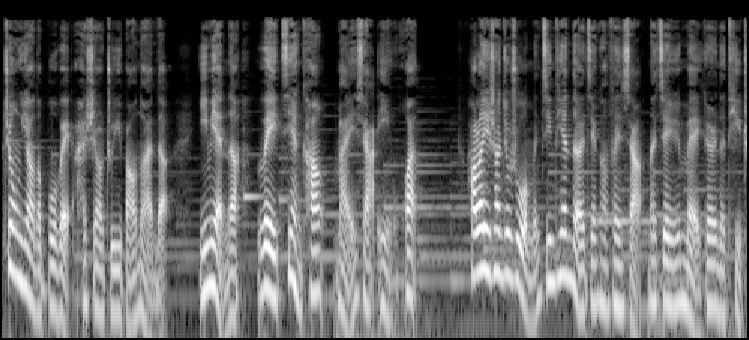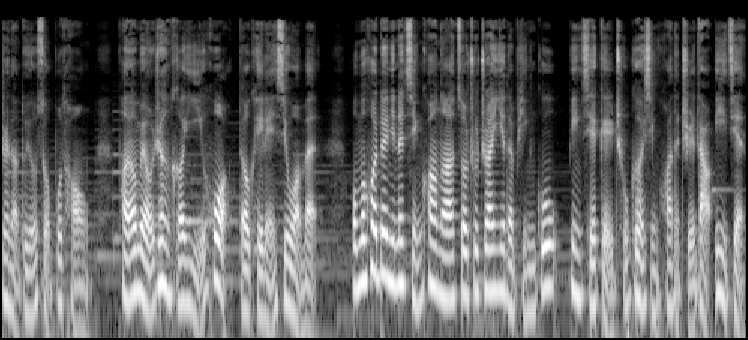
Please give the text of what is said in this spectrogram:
重要的部位还是要注意保暖的，以免呢为健康埋下隐患。好了，以上就是我们今天的健康分享。那鉴于每个人的体质呢都有所不同，朋友们有任何疑惑都可以联系我们，我们会对您的情况呢做出专业的评估，并且给出个性化的指导意见。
